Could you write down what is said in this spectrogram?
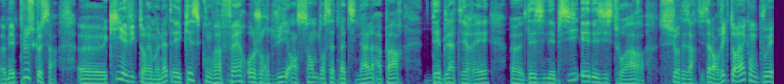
Euh, mais plus que ça, euh, qui est Victoria Monette et qu'est-ce qu'on va faire aujourd'hui ensemble dans cette matinale à part déblatérer euh, des inepties et des histoires sur des artistes. Alors Victoria, comme vous pouvez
